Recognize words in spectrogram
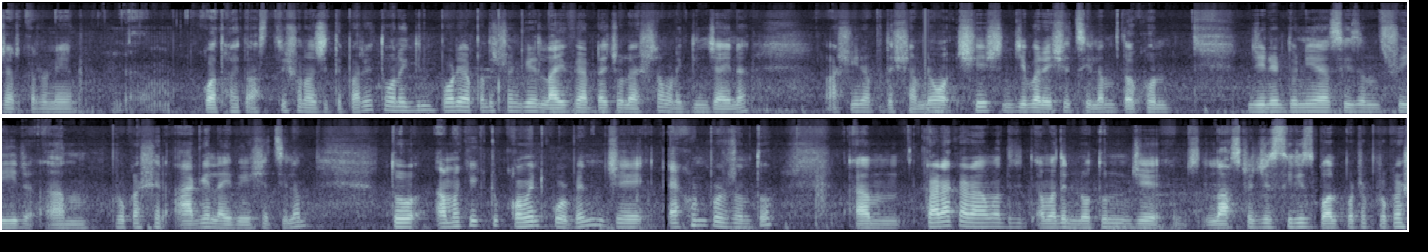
যার কারণে কথা হয়তো আস্তে শোনা যেতে পারে। তো অনেকদিন পরে আপনাদের সঙ্গে লাইভে আড্ডায় চলে আসলাম, অনেকদিন যাই না। আসি না আপনাদের সামনে শেষ যেবার এসেছিলাম তখন, জিনের দুনিয়া সিজন থ্রির প্রকাশের আগে লাইভে এসেছিলাম। তো আমাকে একটু কমেন্ট করবেন যে এখন পর্যন্ত কারা কারা আমাদের আমাদের নতুন যে লাস্টের যে সিরিজ গল্পটা প্রকাশ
